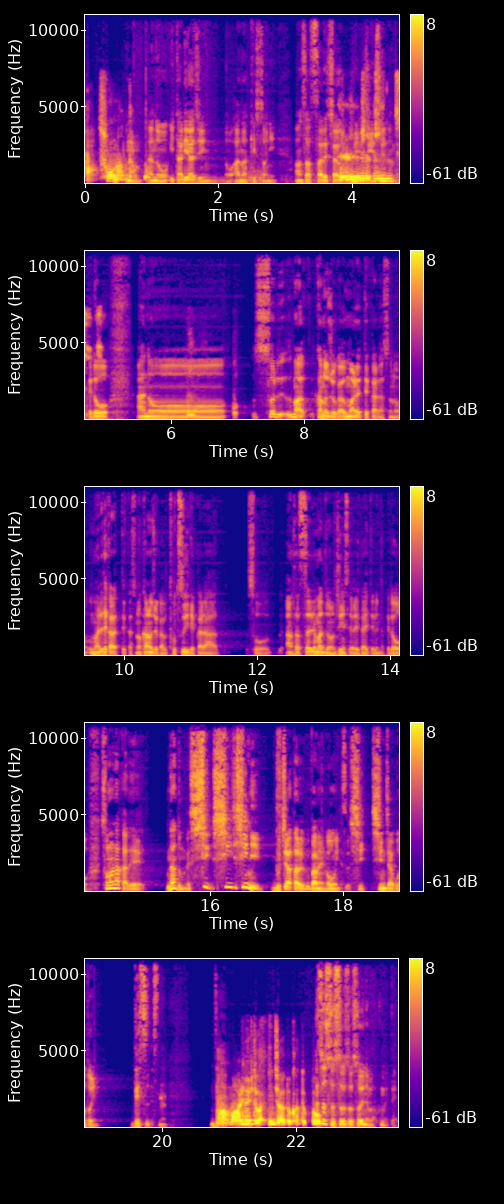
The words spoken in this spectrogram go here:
あ、そうなんだ。うん。あの、イタリア人のアナキストに暗殺されちゃうっていう人生なんだけど、あのーそれ、まあ、彼女が生まれてから、その、生まれてからっていうか、その彼女が嫁いでから、そう、暗殺されるまでの人生を描いてるんだけど、その中で、何度もね、死、死、死にぶち当たる場面が多いんですよ。死、死んじゃうことに。ですですね。で、あ、周りの人が死んじゃうとかってこと？そうそうそうそう、そういうのも含めて。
